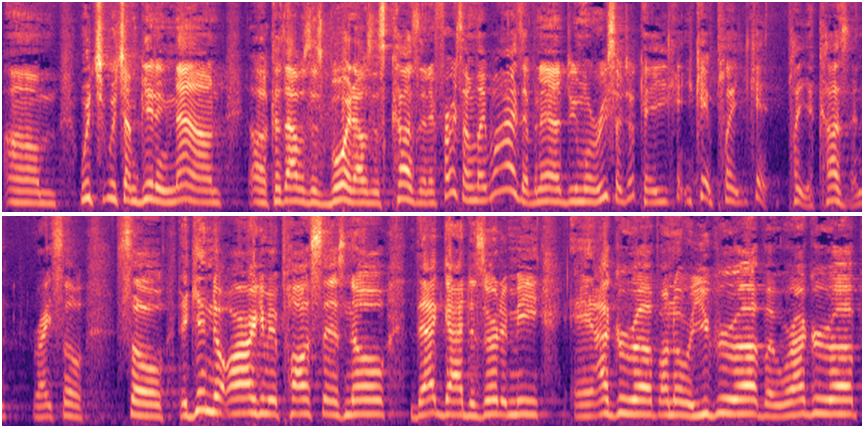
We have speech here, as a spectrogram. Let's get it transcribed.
um, which, which I'm getting now because uh, I was his boy, I was his cousin. At first I'm like, why is that? But then I do more research. Okay, you can't, you can't, play, you can't play your cousin, right? So, so they get into argument. Paul says, No, that guy deserted me, and I grew up, I know where you grew up, but where I grew up,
